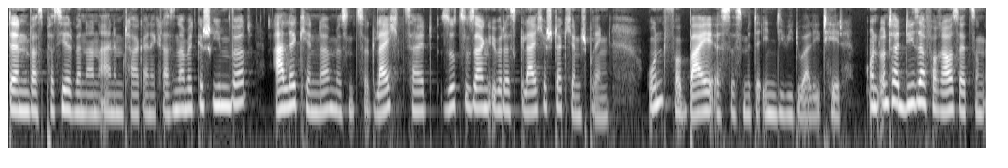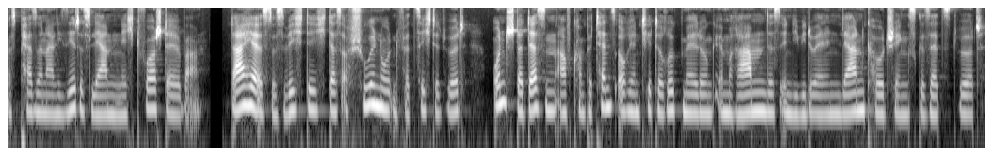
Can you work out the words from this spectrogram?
Denn was passiert, wenn an einem Tag eine Klassenarbeit geschrieben wird? Alle Kinder müssen zur gleichen Zeit sozusagen über das gleiche Stöckchen springen. Und vorbei ist es mit der Individualität. Und unter dieser Voraussetzung ist personalisiertes Lernen nicht vorstellbar. Daher ist es wichtig, dass auf Schulnoten verzichtet wird und stattdessen auf kompetenzorientierte Rückmeldung im Rahmen des individuellen Lerncoachings gesetzt wird.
